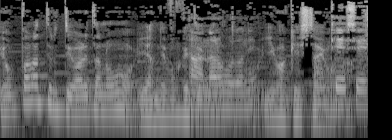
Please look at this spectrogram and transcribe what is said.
酔っ払ってるって言われたのをいや寝ぼけてるあなるほどね。と言い訳したような。訂正ね。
